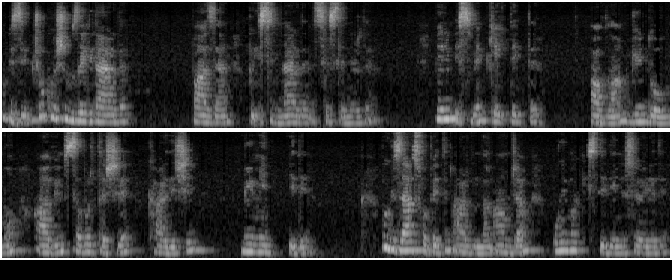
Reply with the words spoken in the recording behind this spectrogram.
Bu bizim çok hoşumuza giderdi. Bazen bu isimlerden seslenirdi. Benim ismim Keklik'ti. Ablam gün doğumu, abim sabır taşı, kardeşim mümin idi. Bu güzel sohbetin ardından amcam uyumak istediğini söyledi.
